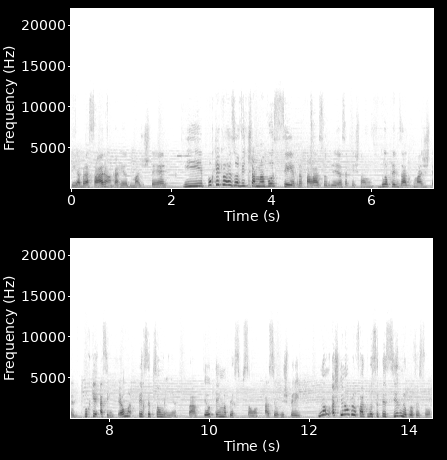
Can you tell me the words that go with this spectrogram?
e abraçaram a carreira do magistério. E por que, que eu resolvi te chamar você para falar sobre essa questão do aprendizado com magistério? Porque, assim, é uma percepção minha, tá? Eu tenho uma percepção a seu respeito. Não, acho que não pelo fato de você ter sido meu professor,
